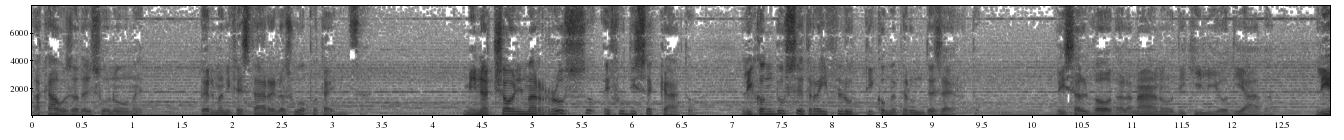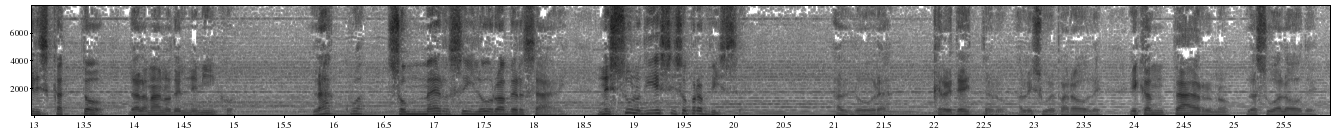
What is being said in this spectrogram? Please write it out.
a causa del suo nome, per manifestare la sua potenza. Minacciò il Mar Rosso e fu disseccato, li condusse tra i flutti come per un deserto. Li salvò dalla mano di chi li odiava, li riscattò dalla mano del nemico. L'acqua sommerse i loro avversari, nessuno di essi sopravvisse. Allora credettero alle sue parole e cantarono la sua lode.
